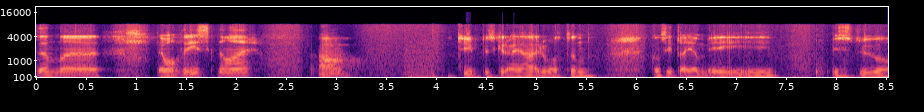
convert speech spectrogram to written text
den, eh, den var frisk, den der. Ja. Typisk greie er jo at en kan sitte hjemme i, i stua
